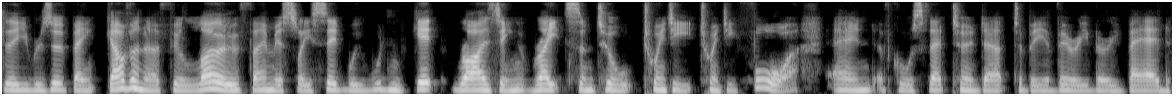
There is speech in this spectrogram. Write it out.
the Reserve Bank Governor, Phil Lowe, famously said we wouldn't get rising rates until 2024. And of course, that turned out to be a very, very bad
